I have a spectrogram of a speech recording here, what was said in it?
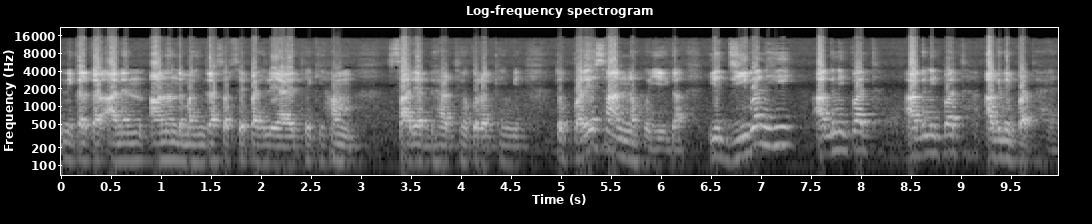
निकलकर आनंद आनंद महिंद्रा सबसे पहले आए थे कि हम सारे अभ्यर्थियों को रखेंगे। तो परेशान न होइएगा। ये जीवन ही अग्निपथ अग्निपथ अग्निपथ है।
